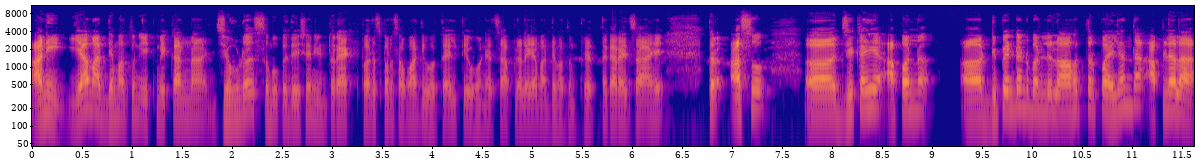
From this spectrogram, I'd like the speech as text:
आणि या माध्यमातून एकमेकांना जेवढं समुपदेशन, इंटरॅक्ट, परस्पर संवादी होता येईल, ते होण्याचा आपल्याला या माध्यमातून प्रयत्न करायचा आहे. तर असो जे काही आपण डिपेंडंट बनलेलो आहोत, तर पहिल्यांदा आपल्याला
